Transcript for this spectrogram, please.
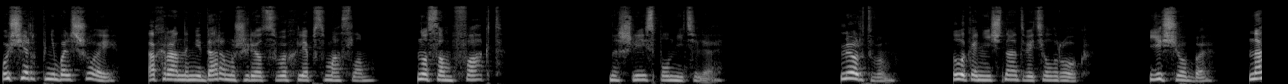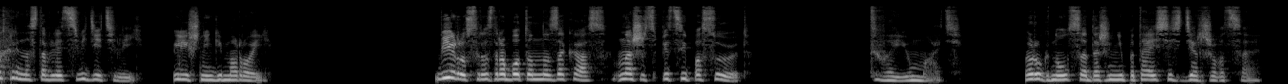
Ущерб небольшой, охрана недаром жрет свой хлеб с маслом. Но сам факт... Нашли исполнителя. «Мертвым», — лаконично ответил Рок. «Еще бы. Нахрен оставлять свидетелей. Лишний геморрой». «Вирус разработан на заказ. Наши спецы пасуют». «Твою мать!» Ругнулся, даже не пытаясь сдерживаться.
